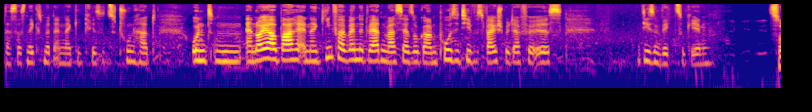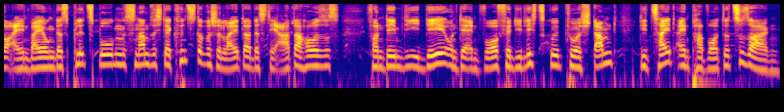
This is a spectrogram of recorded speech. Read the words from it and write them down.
dass das nichts mit Energiekrise zu tun hat. Und erneuerbare Energien verwendet werden, was ja sogar ein positives Beispiel dafür ist, diesen Weg zu gehen. Zur Einweihung des Blitzbogens nahm sich der künstlerische Leiter des Theaterhauses, von dem die Idee und der Entwurf für die Lichtskulptur stammt, die Zeit, ein paar Worte zu sagen.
